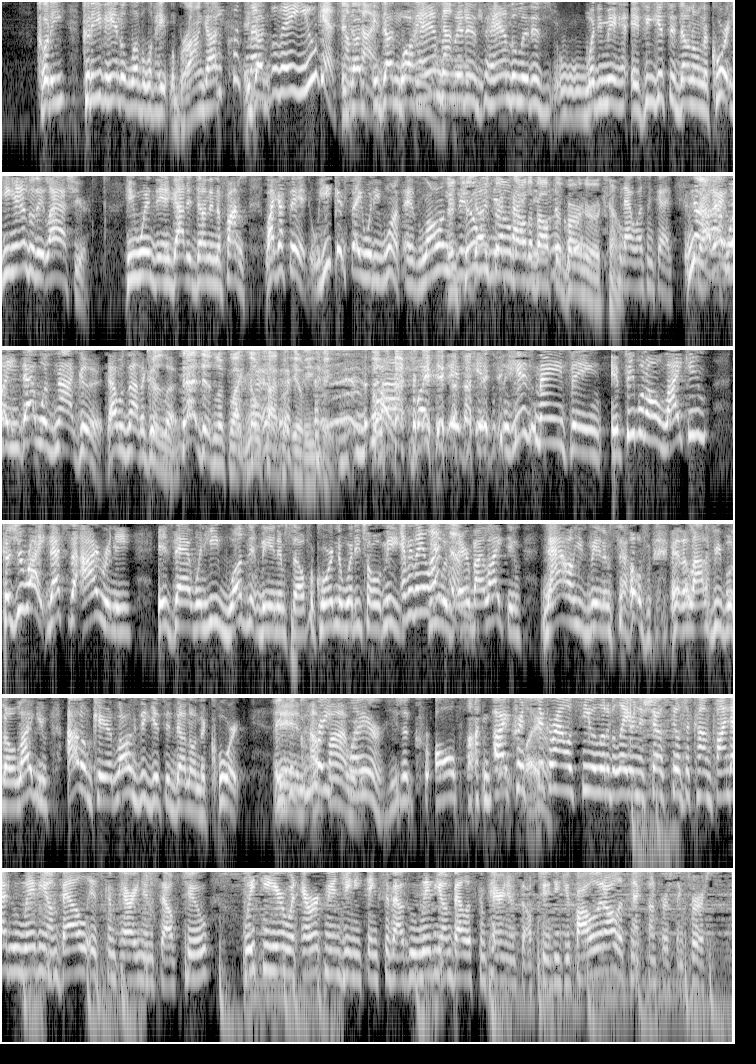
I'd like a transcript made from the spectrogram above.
Could he? Could he even handle the level of hate LeBron got? he could It level doesn't- that you get it doesn't- sometimes. it doesn't Well, handle Not it many people. handle it is. What do you mean? If he gets it done on the court, he handled it last year. He went and got it done in the finals. Like I said, he can say what he wants as long as it Until we doesn't found out about on the burner account. That wasn't good. No, Now, that I- wasn't. That was not good. That was not a good look. that didn't look like no type of MVP. No, but if, if his main thing, if people don't like him, because you're right, that's the irony. Is that when he wasn't being himself, according to what he told me, Everybody he liked was, him. Everybody liked him. Now he's being himself, and a lot of people don't like him. I don't care as long as he gets it done on the court. He's a I'm great fine with it. player. He's an cr- all-time. All right, Chris, player. stick around. We'll see you a little bit later in the show. Still to come, find out who Le'Veon Bell is comparing himself to. Wait to hear what Eric Mangini thinks about who Le'Veon Bell is comparing himself to. Did you follow it all? It's next on First Things First.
